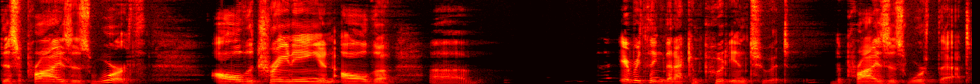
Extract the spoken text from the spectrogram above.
This prize is worth all the training and all the uh, everything that I can put into it. The prize is worth that.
